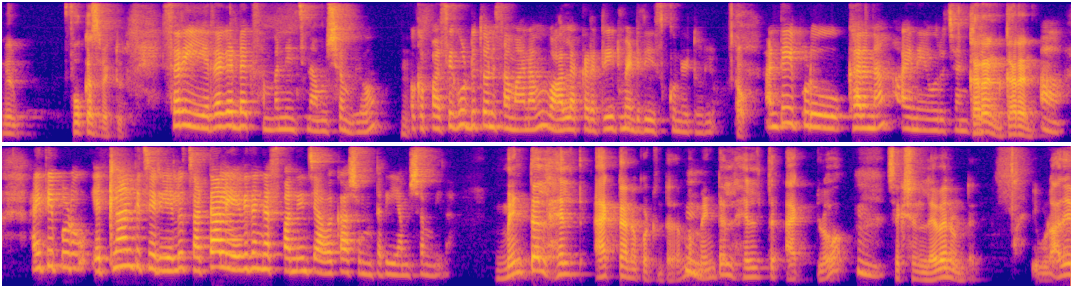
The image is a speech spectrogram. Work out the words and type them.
మీరు ఫోకస్ పెట్టు. సరే ఈ ఎర్రగడ్డకు సంబంధించిన అంశంలో. ఒక పసిగుడ్డుతో సమానం వాళ్ళు అక్కడ ట్రీట్మెంట్ తీసుకునేటోళ్ళు. అంటే ఇప్పుడు కరణ ఆయన ఎవరు కరణ్ కరణ్. అయితే ఇప్పుడు ఎట్లాంటి చర్యలు చట్టాలు ఏ విధంగా స్పందించే అవకాశం ఉంటది ఈ అంశం మీద? మెంటల్ హెల్త్ యాక్ట్ అని ఒకటి ఉంటుంది Hmm. మెంటల్ హెల్త్ యాక్ట్లో సెక్షన్ లెవెన్ ఉంటుంది. ఇప్పుడు అదే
